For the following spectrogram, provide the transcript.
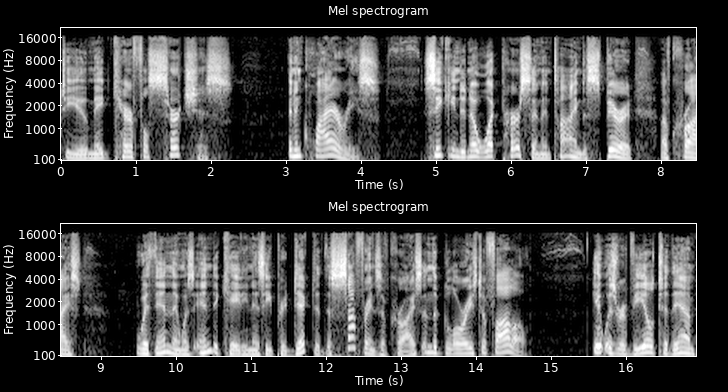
to you made careful searches and inquiries, seeking to know what person and time the Spirit of Christ within them was indicating as he predicted the sufferings of Christ and the glories to follow. It was revealed to them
